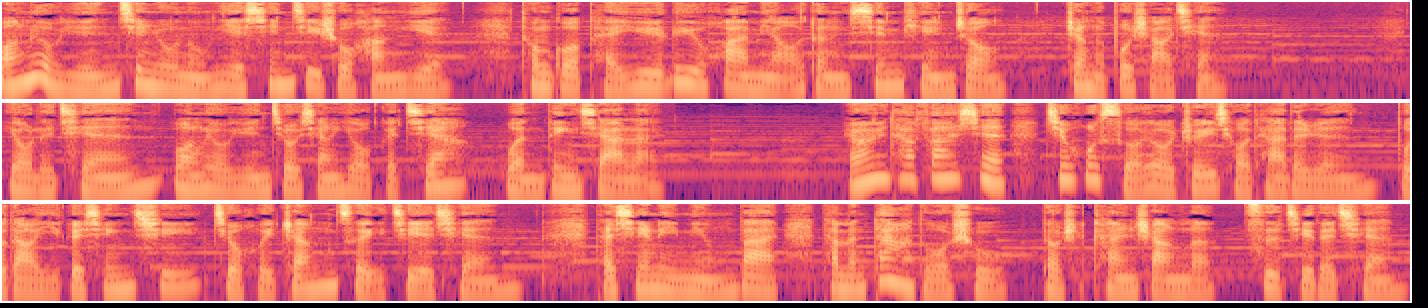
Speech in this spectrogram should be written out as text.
王柳云进入农业新技术行业，通过培育绿化苗等新品种，挣了不少钱。有了钱，王柳云就想有个家，稳定下来。然而，他发现几乎所有追求他的人，不到一个星期就会张嘴借钱。他心里明白，他们大多数都是看上了自己的钱。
